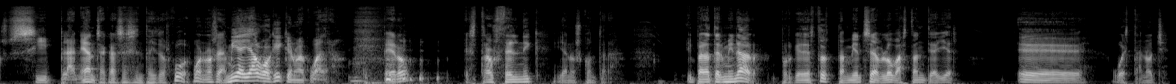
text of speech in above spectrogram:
si planean sacar 62 juegos. Bueno, no sé, a mí hay algo aquí que no me cuadra. Pero Strauss-Zelnick ya nos contará. Y para terminar, porque de esto también se habló bastante ayer. Eh, o esta noche.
